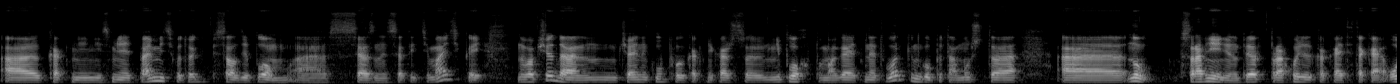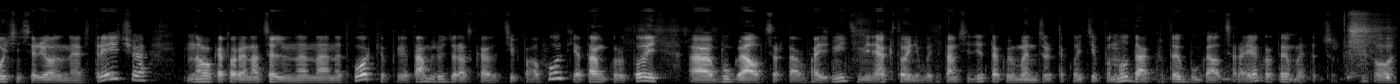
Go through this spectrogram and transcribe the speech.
а, как мне не изменять память, в итоге писал диплом а, связанные с этой тематикой. Но вообще, да, чайный клуб, как мне кажется, неплохо помогает нетворкингу, потому что, а, ну, в сравнении, например, проходит какая-то такая очень серьезная встреча, но которая нацелена на нетворкинг, и там люди рассказывают, типа, а вот я там крутой а, бухгалтер, там, возьмите меня кто-нибудь. И там сидит такой менеджер, такой, типа, ну да, крутой бухгалтер, а я крутой менеджер. Вот.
